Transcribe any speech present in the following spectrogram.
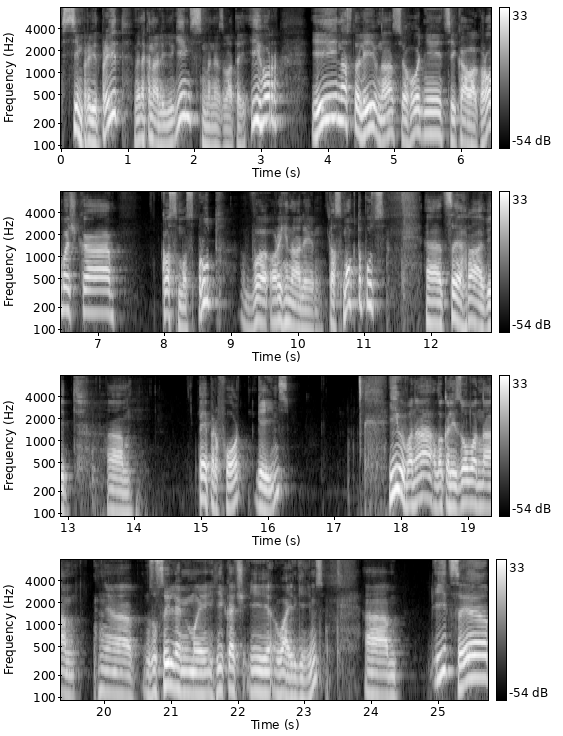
Всім привіт-привіт! Ви на каналі YouGames, мене звати Ігор. І на столі в нас сьогодні цікава коробочка Cosmos в оригіналі Cosmoctopus. Е, Це гра від е, Paperford Games. І вона локалізована е, зусиллями Гікач і White Games. І це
